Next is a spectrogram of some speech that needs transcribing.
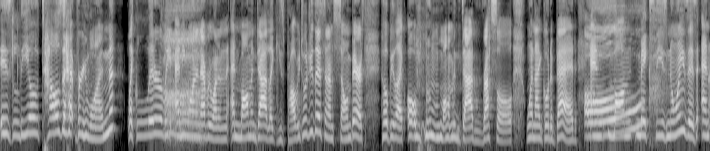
is Leo tells everyone. Like literally anyone and everyone, and, and mom and dad, like he's probably told you this, and I'm so embarrassed. He'll be like, "Oh, mom and dad wrestle when I go to bed, and mom oh. makes these noises," and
